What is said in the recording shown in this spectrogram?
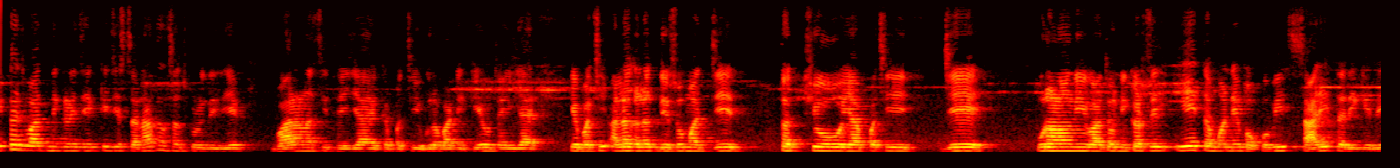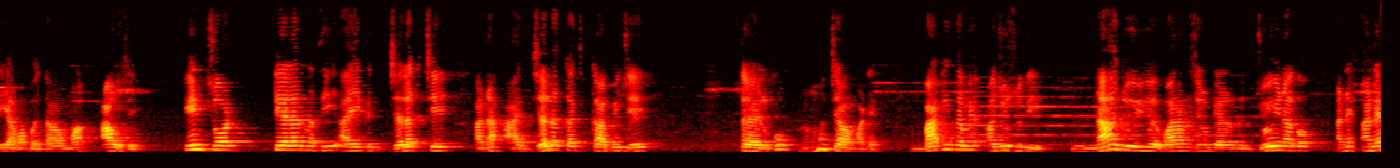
એક જ વાત નીકળે છે કે જે સનાતન સંસ્કૃતિ છે. વારાણસી થઈ જાય કે પછી ઉગ્રબાટી કેવ થઈ જાય કે પછી અલગ અલગ દેશોમાં જે તથ્યો યા પછી જે પુરાણોની વાતો નીકળશે એ તમને બખૂબી સારી તરીકેથી આમાં બતાવવામાં આવશે. ઇન શોર્ટ ટેલર નથી, આ એક ઝલક છે અને આ ઝલક જ કાપી છે તહેલકું મચાવવા માટે. બાકી તમે હજુ સુધી ના જોયું હોય, વારાણસીનું ટેલર, તો જોઈ નાખો. અને અને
